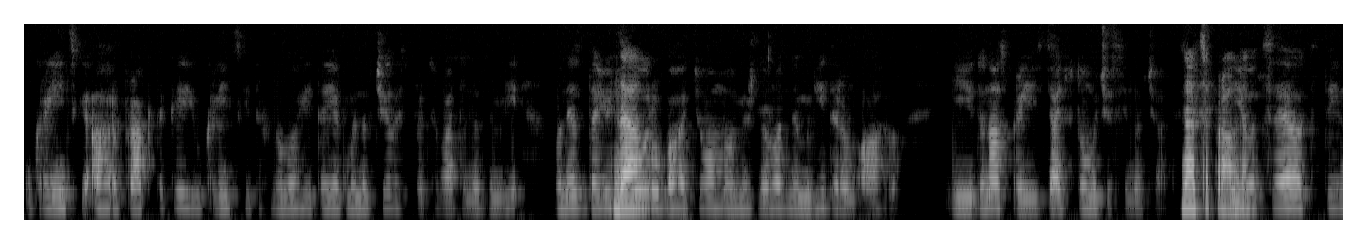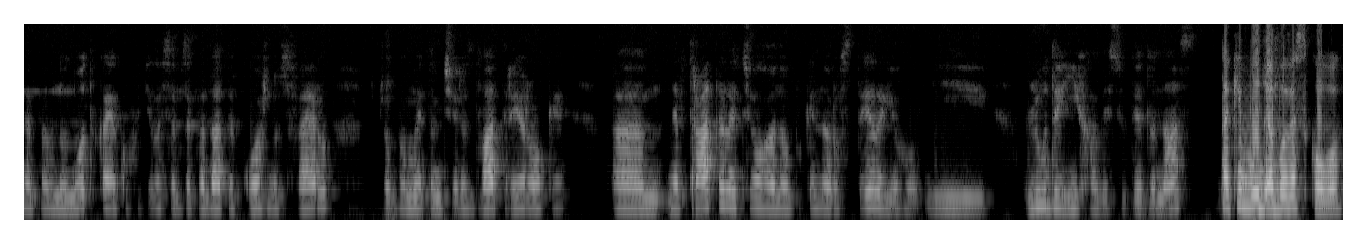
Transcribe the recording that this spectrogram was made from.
українські агропрактики і українські технології, те, як ми навчились працювати на землі, вони здають Да. пору багатьом міжнародним лідерам агро, і до нас приїздять в тому числі навчати. Да, це І оце от ти, напевно, нотка, яку хотілося б закладати в кожну сферу, щоб ми там через 2-3 роки ем, не втратили цього, а навпаки наростили його, і люди їхали сюди до нас. Так і буде обов'язково.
